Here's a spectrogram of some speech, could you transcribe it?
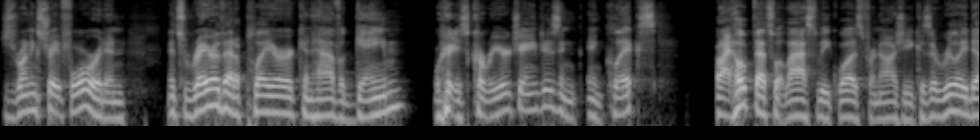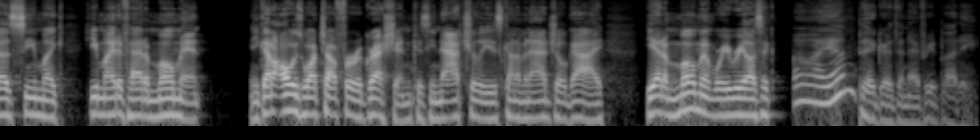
just running straight forward. And it's rare that a player can have a game where his career changes and, and clicks. But I hope that's what last week was for Najee because it really does seem like he might have had a moment you got to always watch out for regression because he naturally is kind of an agile guy. He had a moment where he realized, like, oh, I am bigger than everybody.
